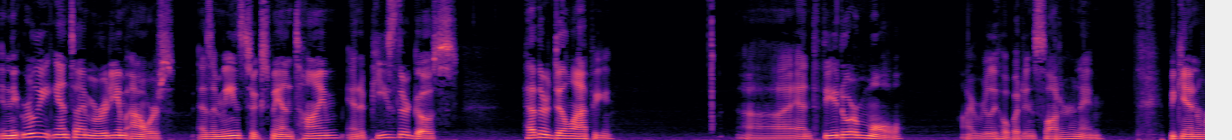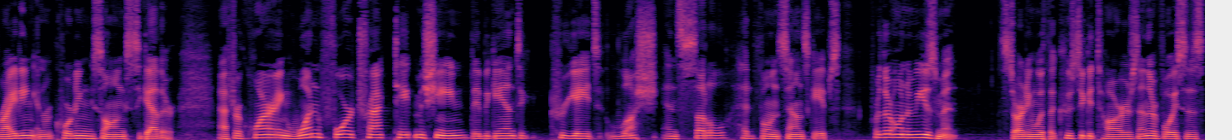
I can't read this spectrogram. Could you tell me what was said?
In the early ante meridiem hours, as a means to expand time and appease their ghosts, Heather Delappy uh, and Theodore Moll, I really hope I didn't slaughter her name, began writing and recording songs together. After acquiring one four track tape machine, they began to create lush and subtle headphone soundscapes for their own amusement. Starting with acoustic guitars and their voices,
